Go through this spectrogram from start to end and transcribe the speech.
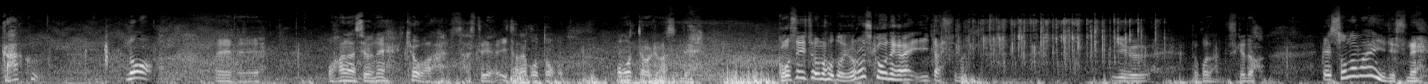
額の、えー、お話をね今日はさせていただこうと思っておりますんで。ご清聴のほどよろしくお願いいたします。いうとこなんですけどえその前にですね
